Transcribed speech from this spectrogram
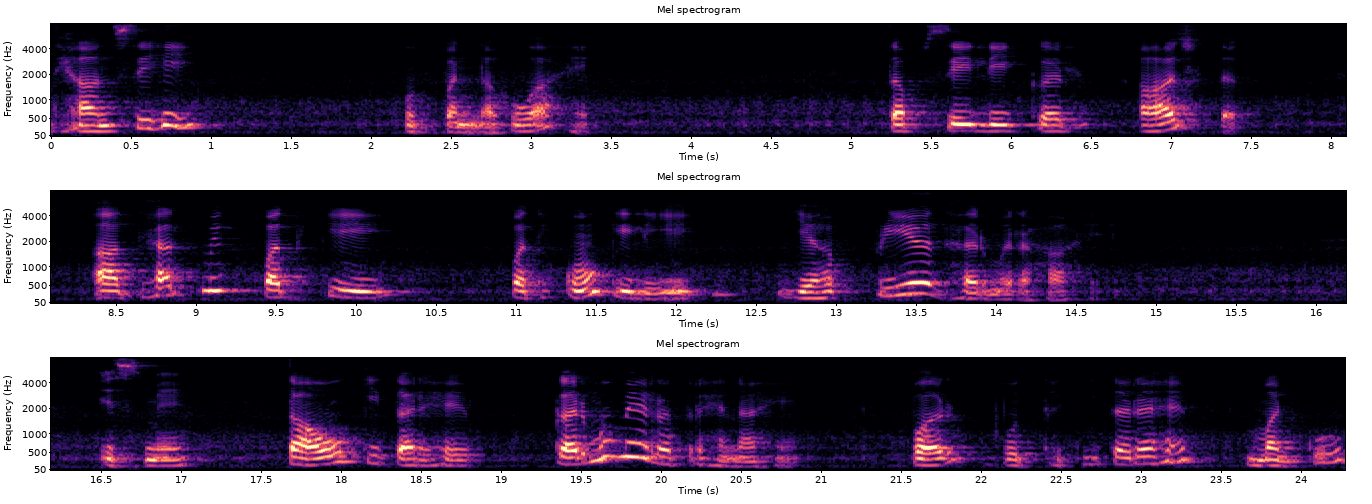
ध्यान से ही उत्पन्न हुआ है। तब से लेकर आज तक आध्यात्मिक पथ के पथिकों के लिए यह प्रिय धर्म रहा है। इसमें ताओ की तरह कर्म में रत रहना है, पर बुद्ध की तरह मन को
